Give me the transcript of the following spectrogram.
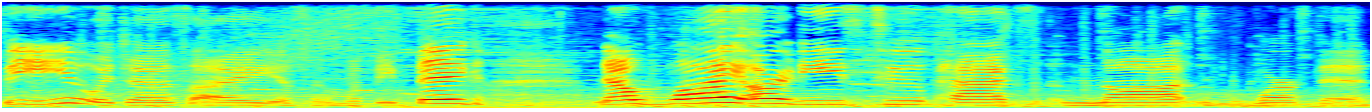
B, which is, I assume, would be big. Now, why are these two packs not worth it?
